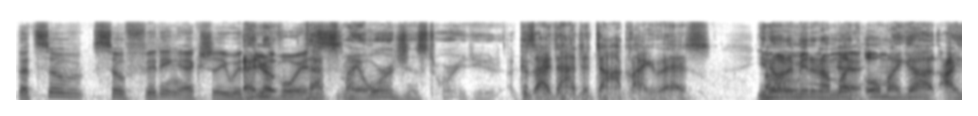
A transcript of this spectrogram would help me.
that's so so fitting actually with I your know, voice. That's my origin story, dude. Because I had to talk like this. You know what I Oh, mean? And I'm like, oh my god, I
